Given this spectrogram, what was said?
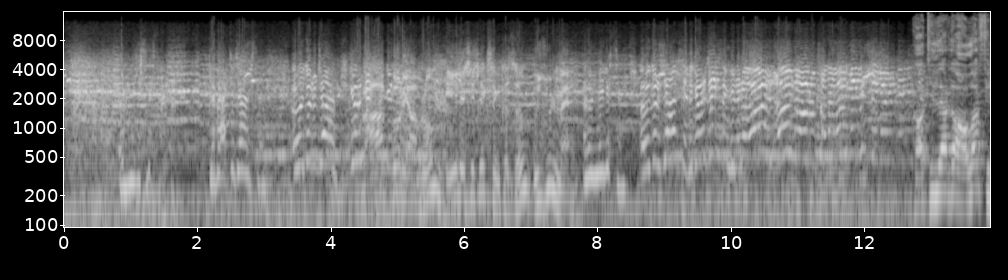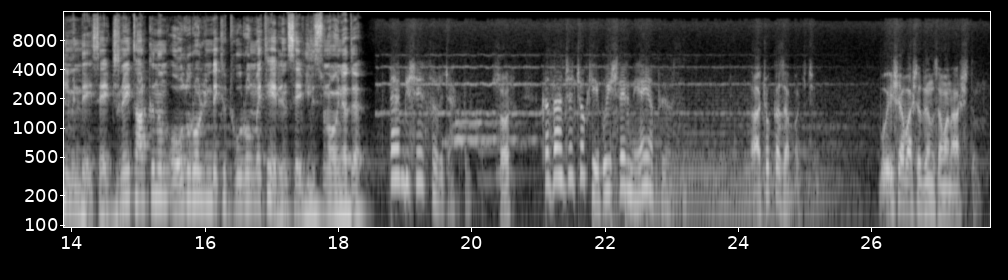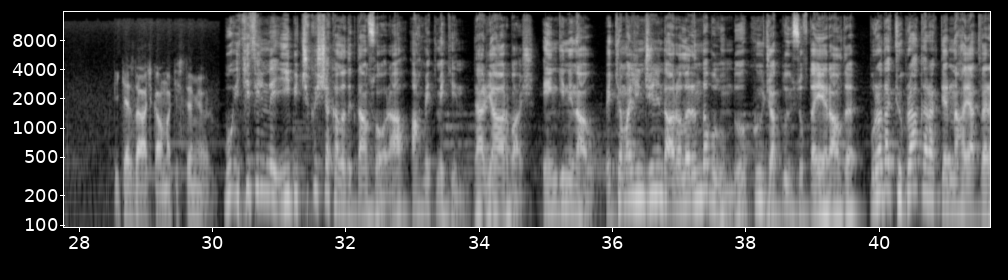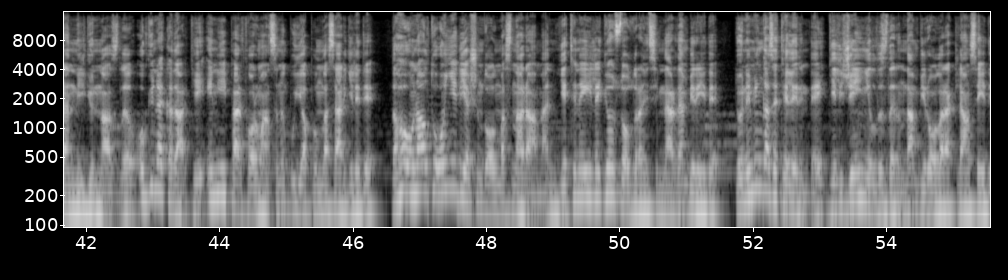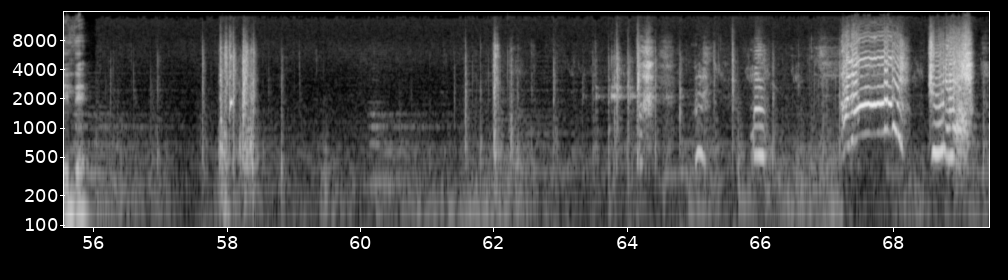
Ölmelisin sen. Geberteceğim seni. Öldüreceğim. Göreceksin Rahat gününü. dur yavrum. İyileşeceksin kızım. Üzülme. Ölmelisin. Öldüreceğim seni. Göreceksin gününü. Öl. Öl diyorum sana. Ölmelisin. Katillerde Ağlar filminde ise Cüneyt Arkın'ın oğlu rolündeki Tuğrul Meteer'in sevgilisini oynadı. Ben bir şey soracaktım. Sor. Kazancın çok iyi. Bu işleri niye yapıyorsun? Daha çok kazanmak için. Bu işe başladığım zaman açtım. Bir kez daha aç kalmak istemiyorum. Bu iki filmle iyi bir çıkış yakaladıktan sonra Ahmet Mekin, Derya Arbaş, Engin İnal ve Kemal İnci'nin de aralarında bulunduğu Kuyucaklı Yusuf'ta yer aldı. Burada Kübra karakterine hayat veren Nilgün Nazlı o güne kadarki en iyi performansını bu yapımla sergiledi. Daha 16-17 yaşında olmasına rağmen yeteneğiyle göz dolduran isimlerden biriydi. Dönemin gazetelerinde geleceğin yıldızlarından biri olarak lanse edildi.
